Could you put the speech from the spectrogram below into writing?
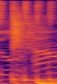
goodbye.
